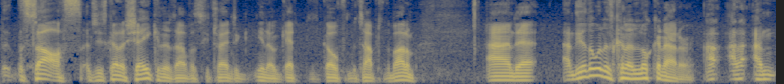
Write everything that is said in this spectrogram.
the, the sauce, and she's kind of shaking it, obviously trying to you know get go from the top to the bottom. And uh, and the other one is kind of looking at her, and, and,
